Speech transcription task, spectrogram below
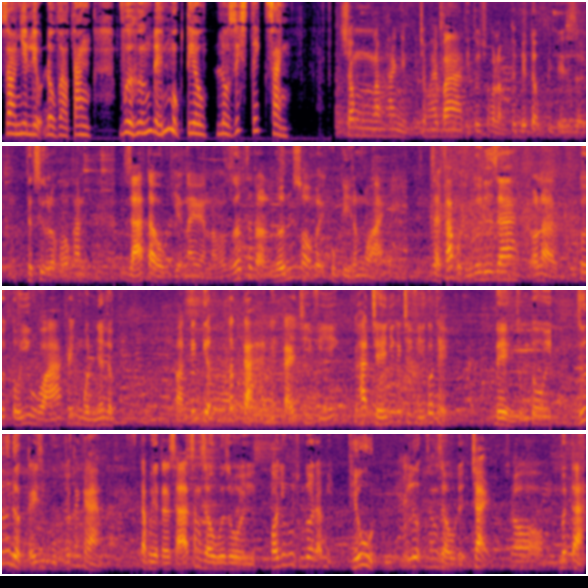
do nhiên liệu đầu vào tăng, vừa hướng đến mục tiêu logistics xanh. Trong năm 2023 thì tôi cho là một cái biến động kinh tế thế giới thực sự là khó khăn. Giá tàu hiện nay là nó rất rất là lớn so với cùng kỳ năm ngoái. Giải pháp của chúng tôi đưa ra đó là chúng tôi tối ưu hóa cái nguồn nhân lực và tiết kiệm tất cả những cái chi phí, hạn chế những cái chi phí có thể để chúng tôi giữ được cái dịch vụ cho khách hàng. Đặc biệt là giá xăng dầu vừa rồi, có những lúc chúng tôi đã bị thiếu hụt cái lượng xăng dầu để chạy cho vận tải.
